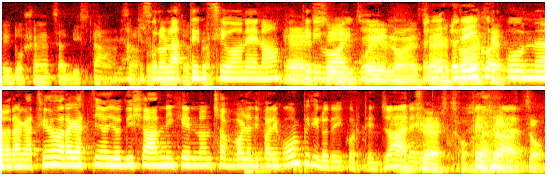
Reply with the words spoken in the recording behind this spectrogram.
le docenze a distanza. Anche solo l'attenzione no? che Eh, ti sì, rivolge. quello nel senso lo devi anche- un ragazzino o una ragazzina di 12 anni che non ha voglia di fare i compiti lo devi corteggiare Eh, certo, per, esatto,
